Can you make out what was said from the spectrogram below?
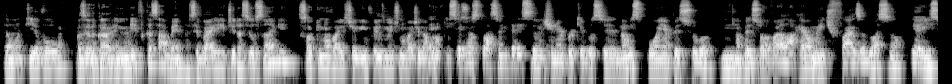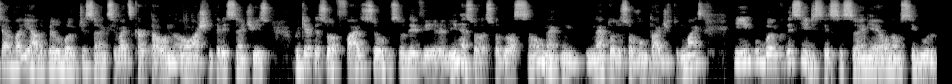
então aqui eu vou fazer o cara. Ninguém fica sabendo. Você vai retirar seu sangue, só que não vai chegar, infelizmente, não vai chegar para é, outra isso pessoa. Isso é uma situação interessante, né? Porque você não expõe a pessoa, hum. a pessoa vai lá, realmente faz a doação, e aí isso é avaliado pelo banco de sangue, se vai descartar ou não. Acho interessante isso porque a pessoa faz o seu, seu dever ali, né, sua, sua doação, né, com né, toda a sua vontade e tudo mais, e o banco decide se esse sangue é ou não seguro.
